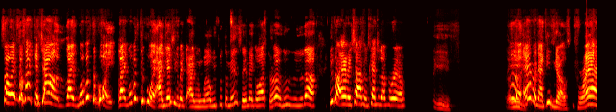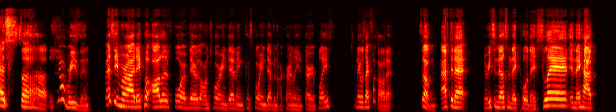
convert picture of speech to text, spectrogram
So it's the fact that y'all like, what was the point? Like, what was the point? I guess you can make the argument. Well, we put them in, so they may go after us. You know, Amber and Chauncey was catching up for real? Please, Ugh, Please. Amber got these girls pressed. Uh, no reason. Fessy and Mariah, they put all of four of theirs on Tori and Devin because Tori and Devin are currently in third place. And they was like, fuck all that. So after that, Nerissa and Nelson, they pull their sled and they have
